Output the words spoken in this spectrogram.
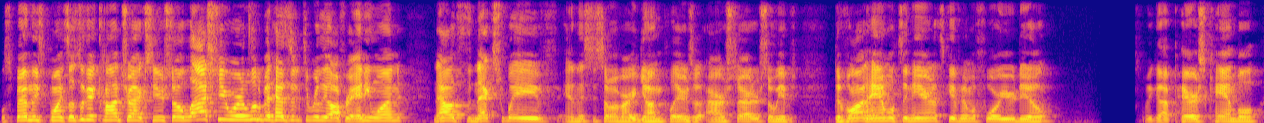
We'll spend these points. Let's look at contracts here. So last year we are a little bit hesitant to really offer anyone. Now it's the next wave, and this is some of our young players that are starters. So we have Davon Hamilton here. Let's give him a four-year deal. We got Parris Campbell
